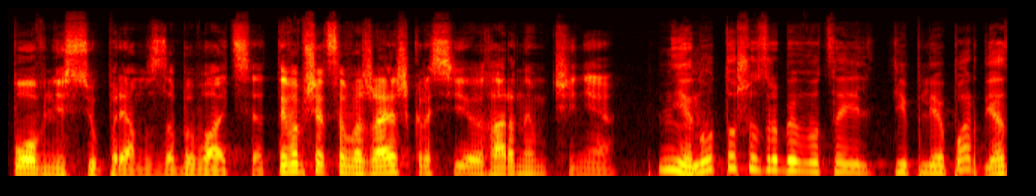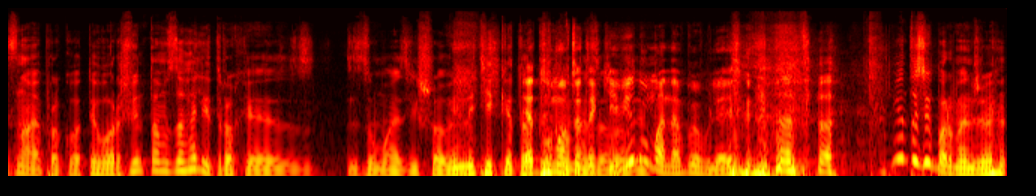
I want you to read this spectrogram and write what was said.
повністю прям забиватися. Ти взагалі це вважаєш красі... гарним чи ні? Ні, ну то, що зробив оцей тип Леопард, я знаю про кого ти говориш. Він там взагалі трохи з, з ума зійшов. Він не тільки Я татухами думав, ти такий, він у завалив. мене був, блядь. Він до сих пор менше.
